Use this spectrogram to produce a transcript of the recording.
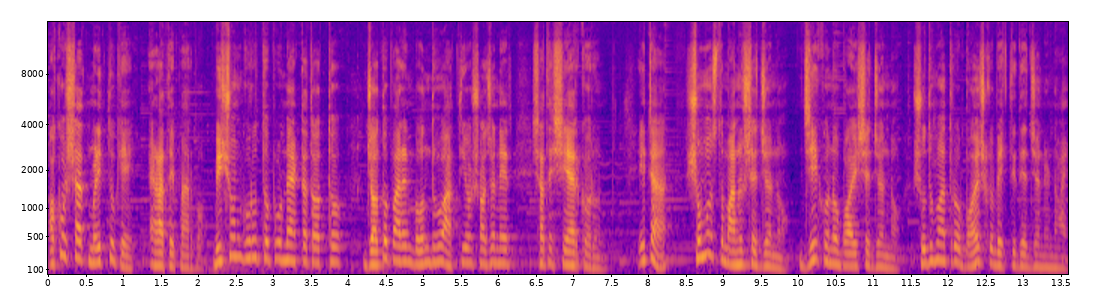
অকস্মাৎ মৃত্যুকে এড়াতে পারব। ভীষণ গুরুত্বপূর্ণ একটা তথ্য, যত পারেন বন্ধু, আত্মীয়, স্বজনের সাথে শেয়ার করুন। এটা সমস্ত মানুষের জন্য, যে কোনো বয়সের জন্য, শুধুমাত্র বয়স্ক ব্যক্তিদের জন্য নয়।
